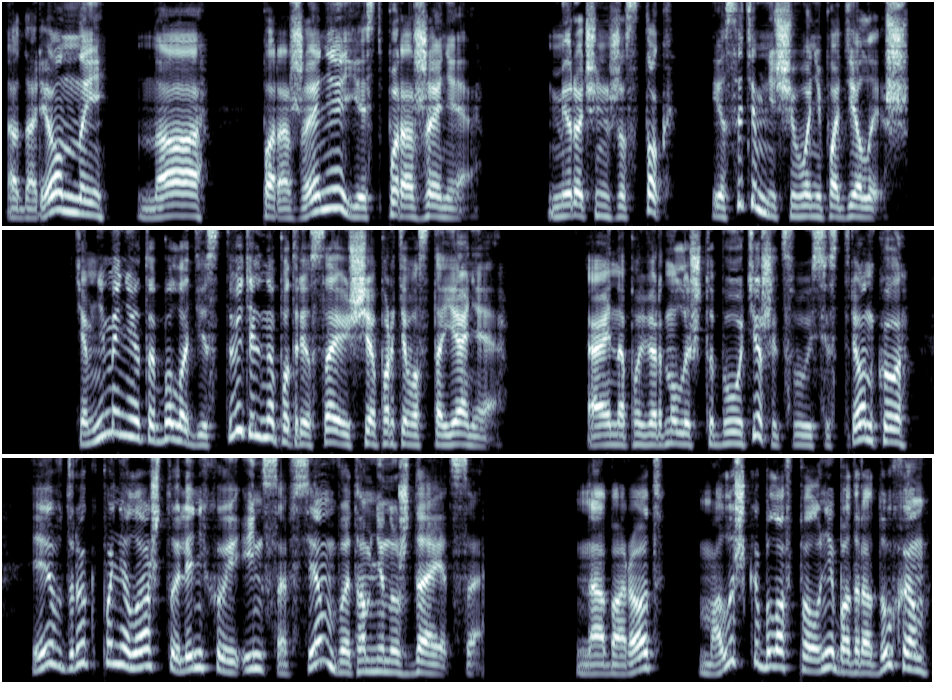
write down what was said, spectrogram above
Одаренный, но... Поражение есть поражение. Мир очень жесток, и с этим ничего не поделаешь. Тем не менее, это было действительно потрясающее противостояние. Айна повернулась, чтобы утешить свою сестренку, и вдруг поняла, что Линь Хуи-инь совсем в этом не нуждается. Наоборот, малышка была вполне бодра духом,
